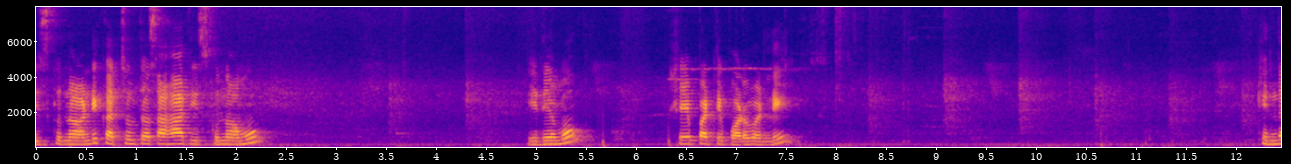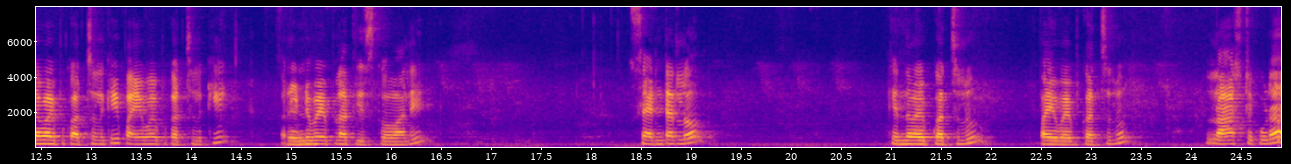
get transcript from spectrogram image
తీసుకున్నామండి ఖర్చులతో సహా తీసుకున్నాము ఇదేమో షేపట్టి పొడవండి కింద వైపు ఖర్చులకి పై వైపు ఖర్చులకి రెండు వైపులా తీసుకోవాలి సెంటర్లో కింద వైపు ఖర్చులు పై వైపు ఖర్చులు లాస్ట్ కూడా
